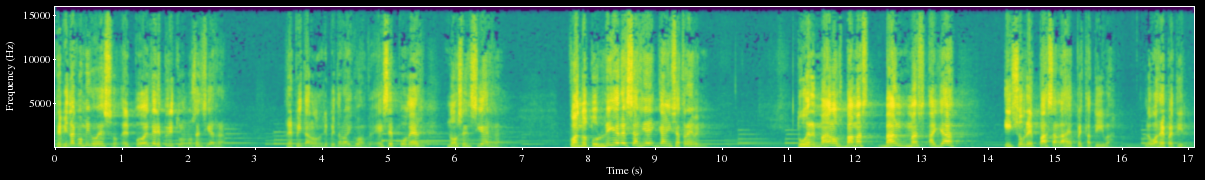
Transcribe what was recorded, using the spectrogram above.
Repita conmigo eso. El poder del Espíritu no se encierra. Repítalo, repítalo ahí. Ese poder no se encierra. Cuando tus líderes se arriesgan y se atreven, tus hermanos van más, van más allá y sobrepasan las expectativas. Lo voy a repetir.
